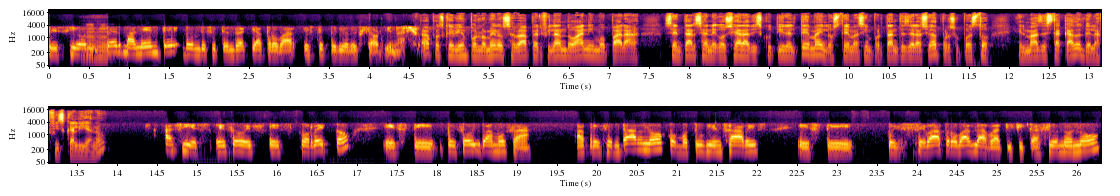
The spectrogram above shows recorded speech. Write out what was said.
sesión permanente donde se tendrá que aprobar este periodo extraordinario. Ah, pues qué bien, por lo menos se va perfilando ánimo para sentarse a negociar, a discutir el tema y los temas importantes de la ciudad, por supuesto, el más destacado, el de la Fiscalía, ¿no? Así es, eso es, es correcto. Este, pues hoy vamos a, a presentarlo, como tú bien sabes, este, pues se va a aprobar la ratificación o no,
